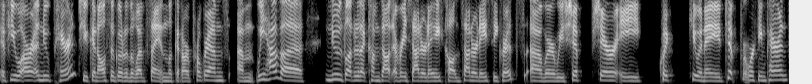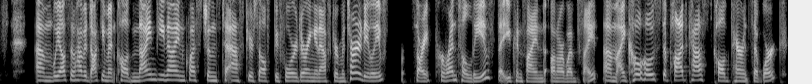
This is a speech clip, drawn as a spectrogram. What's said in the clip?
If you are a new parent, you can also go to the website and look at our programs. Um, we have a newsletter that comes out every Saturday called Saturday Secrets, uh, where we ship share a quick Q&A tip for working parents. Um, we also have a document called 99 questions to ask yourself before, during, and after maternity leave. Sorry, parental leave that you can find on our website. Um, I co-host a podcast called Parents at Work.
